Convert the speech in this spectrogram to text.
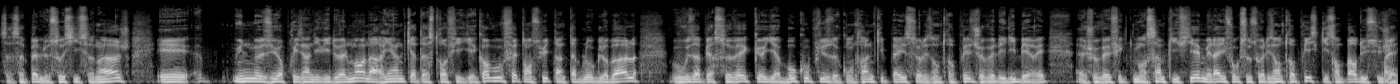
ça s'appelle le saucissonnage, et une mesure prise individuellement n'a rien de catastrophique. Et quand vous faites ensuite un tableau global, vous vous apercevez qu'il y a beaucoup plus de contraintes qui payent sur les entreprises. Je veux les libérer. Je veux effectivement simplifier, mais là, il faut que ce soit les entreprises qui s'emparent du sujet.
